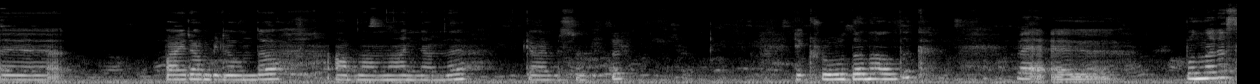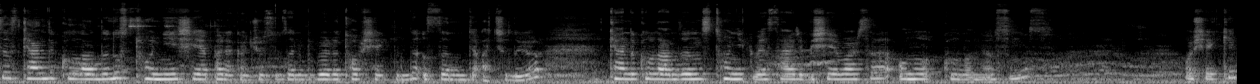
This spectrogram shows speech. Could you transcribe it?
Ee, bayram bloğunda ablamla annemle görmüşsünüzdür. Ekru'dan aldık. Ve e, bunları siz kendi kullandığınız toniği şey yaparak açıyorsunuz. Hani bu böyle top şeklinde ıslanınca açılıyor. Kendi kullandığınız tonik vesaire bir şey varsa onu kullanıyorsunuz. O şekil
